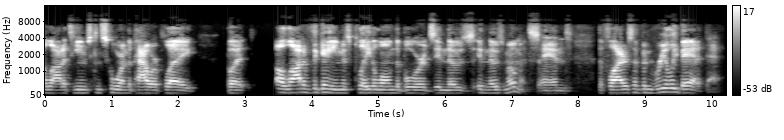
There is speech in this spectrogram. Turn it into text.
a lot of teams can score on the power play, but a lot of the game is played along the boards in those in those moments, and the Flyers have been really bad at that.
